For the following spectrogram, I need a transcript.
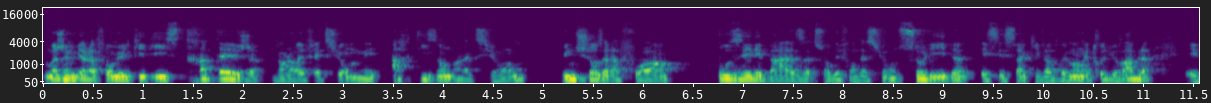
moi, j'aime bien la formule qui dit stratège dans la réflexion, mais artisan dans l'action. Une chose à la fois. poser les bases sur des fondations solides, et c'est ça qui va vraiment être durable. Et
